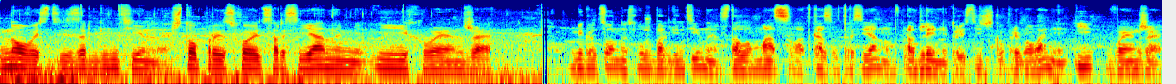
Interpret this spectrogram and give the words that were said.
новости из Аргентины. Что происходит с россиянами и их ВНЖ? Миграционная служба Аргентины стала массово отказывать россиянам в продлении туристического пребывания и ВНЖ.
